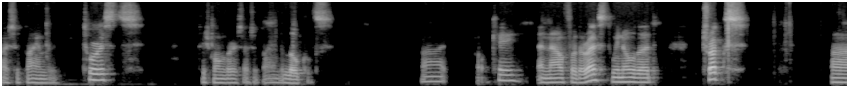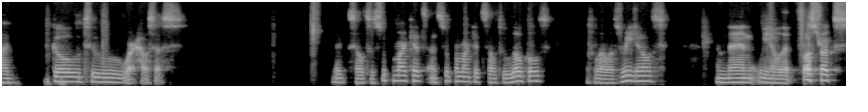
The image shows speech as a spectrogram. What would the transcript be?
are supplying the tourists, fishmongers are supplying the locals. Right, okay. And now for the rest, we know that trucks uh, go to warehouses. They sell to supermarkets and supermarkets sell to locals as well as regionals. And then we know that frost trucks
